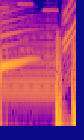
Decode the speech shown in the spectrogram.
Quack.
